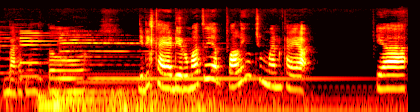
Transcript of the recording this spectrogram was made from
ibaratnya gitu jadi kayak di rumah tuh ya paling cuman kayak ya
